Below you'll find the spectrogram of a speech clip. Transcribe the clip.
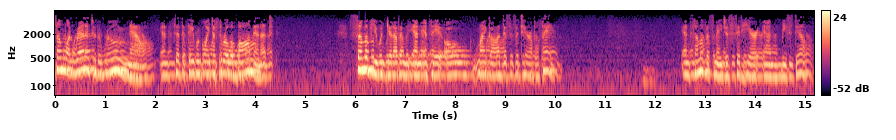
someone ran into the room now and said that they were going to throw a bomb in it. Some of you would get up and, and, and say, Oh, oh my God, this is a terrible thing. And some of us may just sit here and be still.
